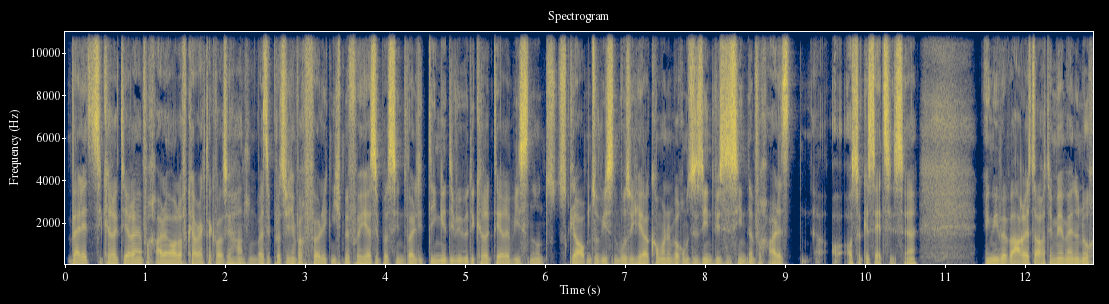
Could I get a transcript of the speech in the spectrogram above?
weil jetzt die Charaktere einfach alle out of character quasi handeln, weil sie plötzlich einfach völlig nicht mehr vorhersehbar sind, weil die Dinge, die wir über die Charaktere wissen und glauben zu wissen, wo sie herkommen und warum sie sind, wie sie sind, einfach alles außer Gesetz ist. Ja. Irgendwie bei Vares dachte ich mir am Ende noch,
